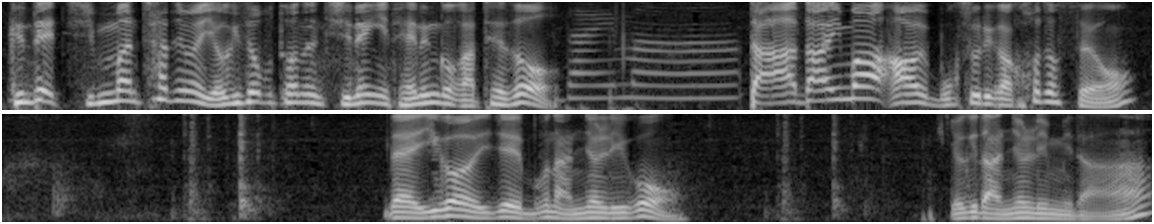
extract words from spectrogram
근데 집만 찾으면 여기서부터는 진행이 되는 것 같아서 다이마. 따다이마? 아 목소리가 커졌어요. 네 이거 이제 문 안 열리고 여기도 안 열립니다.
